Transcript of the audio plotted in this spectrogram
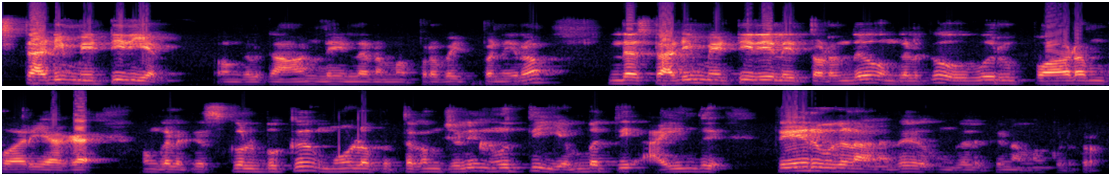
ஸ்டடி மெட்டீரியல் உங்களுக்கு ஆன்லைனில் நம்ம ப்ரொவைட் பண்ணிடுறோம் இந்த ஸ்டடி மெட்டீரியலை தொடர்ந்து உங்களுக்கு ஒவ்வொரு பாடம் வாரியாக உங்களுக்கு ஸ்கூல் புக்கு மூல புத்தகம் சொல்லி நூற்றி எண்பத்தி ஐந்து தேர்வுகளானது உங்களுக்கு நம்ம கொடுக்குறோம்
